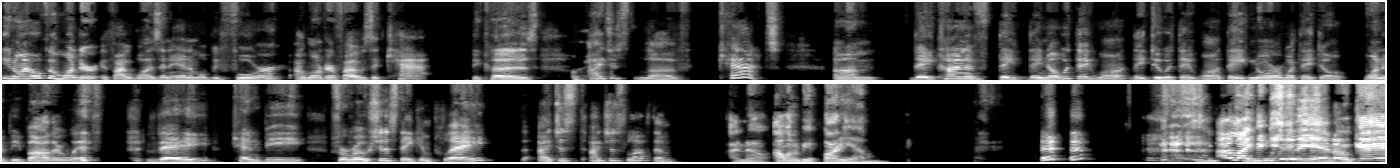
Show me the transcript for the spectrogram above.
You know, I often wonder if I was an animal before. I wonder if I was a cat because I just love cats. Um, they kind of they they know what they want. They do what they want. They ignore what they don't want to be bothered with. They can be ferocious. They can play. I just I just love them. I know. I want to be a party animal. I like to get it in, okay?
